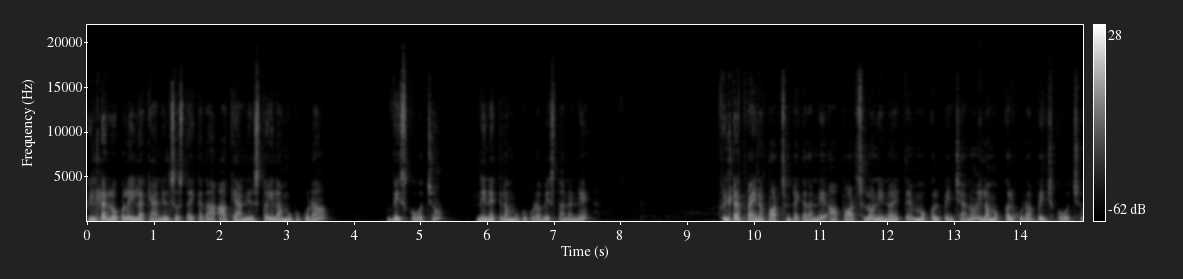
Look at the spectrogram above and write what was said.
ఫిల్టర్ లోపల ఇలా క్యాండిల్స్ వస్తాయి కదా ఆ క్యాండిల్స్తో ఇలా ముగ్గు కూడా వేసుకోవచ్చు. నేనైతే ఇలా ముగ్గు కూడా వేస్తానండి. ఫిల్టర్ పైన పార్ట్స్ ఉంటాయి కదండి ఆ పార్ట్స్లో నేను అయితే మొక్కలు పెంచాను. ఇలా మొక్కలు కూడా పెంచుకోవచ్చు.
